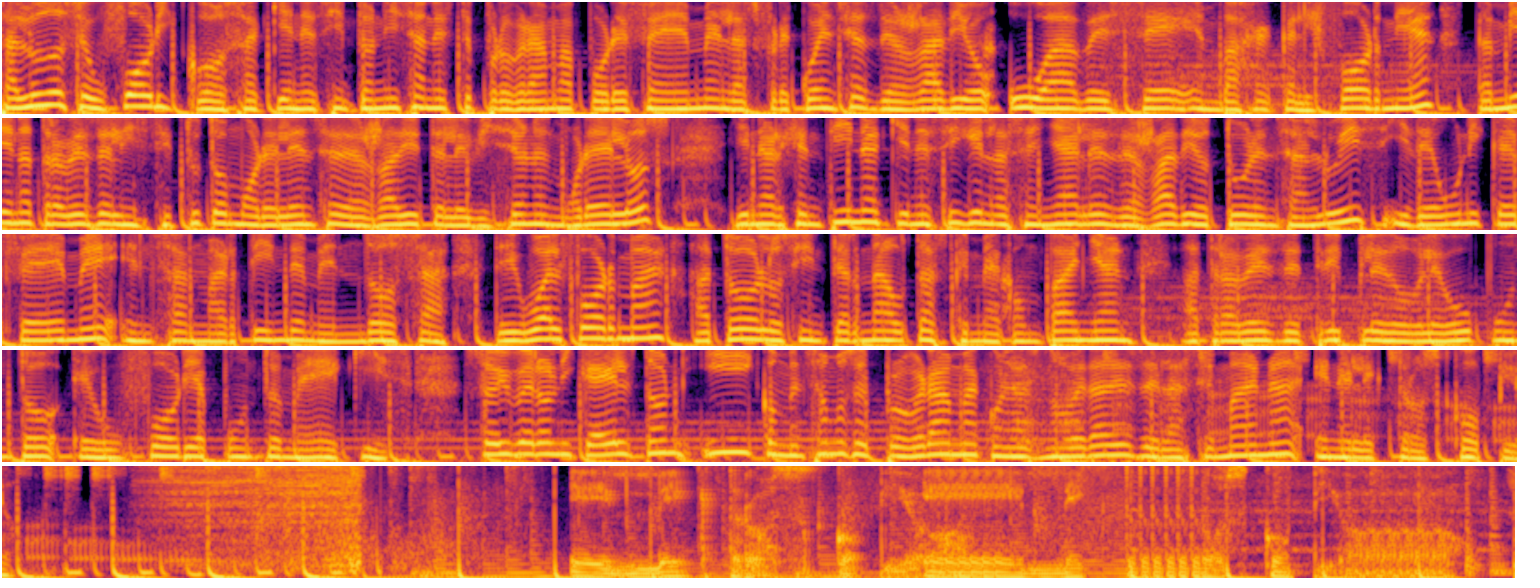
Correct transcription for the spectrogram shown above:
Saludos eufóricos a quienes sintonizan este programa por FM en las frecuencias de radio UABC en Baja California, también a través del Instituto Morelense de Radio y Televisión en Morelos y en Argentina quienes siguen las señales de Radio Tour en San Luis y de Única FM en San Martín de Mendoza. De igual forma, a todos los internautas que me acompañan a través de www.euforia.mx. Soy Verónica Elton y comenzamos el programa con las novedades de la semana en Electros Electroscopio. Electroscopio.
